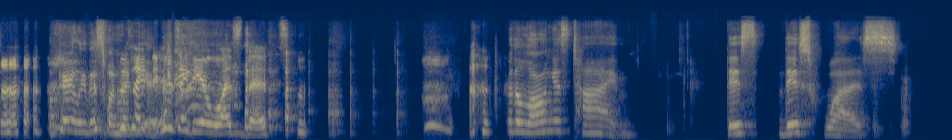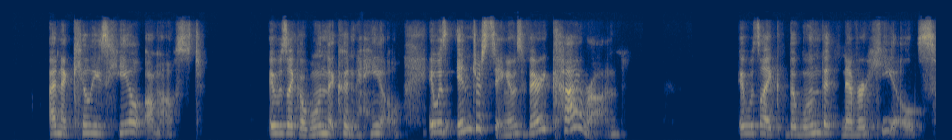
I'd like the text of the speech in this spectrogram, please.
Apparently, this one whose, right I- here. whose idea was this? For the longest time, this this was an Achilles heel almost. It was like a wound that couldn't heal. It was interesting. It was very Chiron. It was like the wound that never heals,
